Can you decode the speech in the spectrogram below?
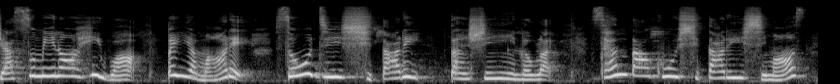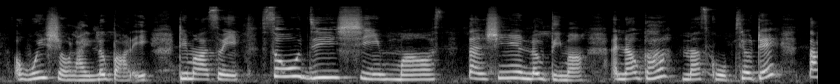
ယာဆူမီနိုဟီဝပိတ်ရမှာတဲ့စိုးကြီးရှိတာဒီ တန်ရှင်းရင်လှုပ်လိုက်စန်တာခုရှိတာရီရှိမတ်အဝေးလျှော်လိုက်လှုပ်ပါတယ်ဒီမှာဆိုရင်စိုးကြီးရှိမတ်တန်ရှင်းရင်လှုပ်ဒီမှာအနောက်က mask ကိုဖြုတ်တယ်တာ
